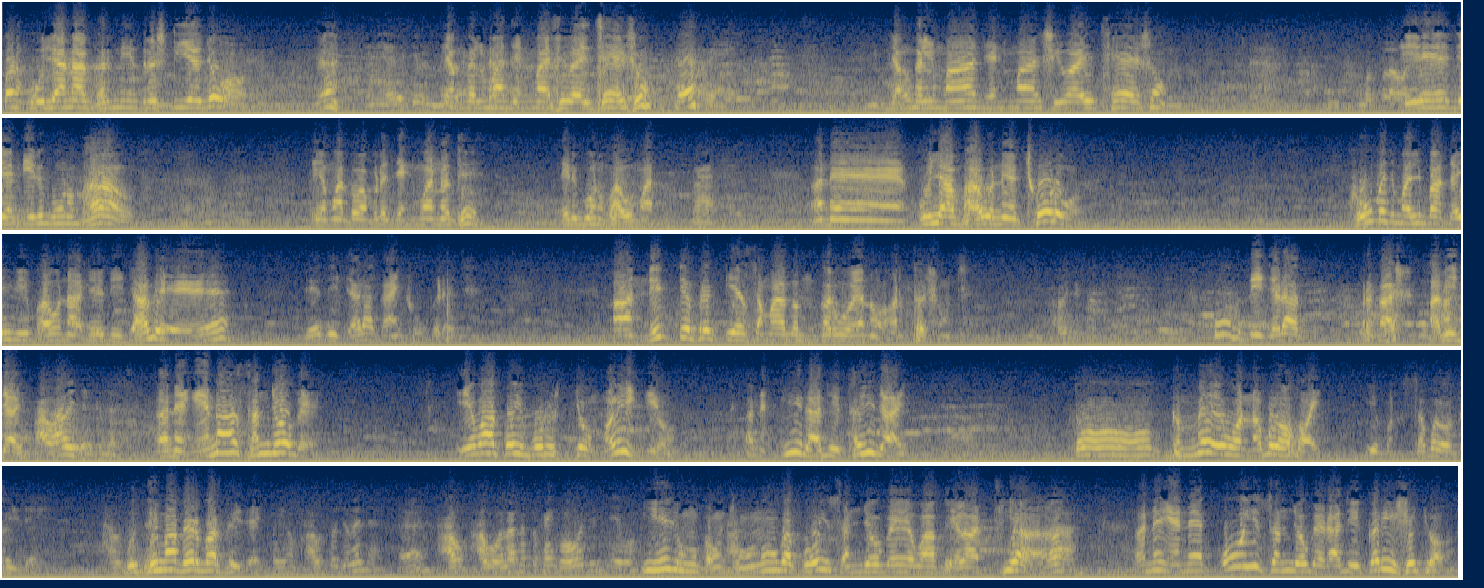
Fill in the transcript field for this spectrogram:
પણ મૂલ્યાના ઘરની દ્રષ્ટિએ જો જંગલમાં જન્મા સિવાય છે શું? જંગલમાં જન્મા સિવાય છે શું? એ જે નિર્ગુણ ભાવ એમાં તો આપણે જન્મવા નથી. નિર્ગુણ ભાવમાં. અને ઓલા ભાવને છોડવો. ખૂબ જ મલબા દૈવી ભાવના જેદી જાગે તેથી જરા કાંઈક ઉગડે છે. આ નિત્ય પ્રત્યે સમાગમ કરવો એનો અર્થ શું છે? ખૂબ દી જરા પ્રકાશ આવી જાય. આવી જાય કદાચ. અને એના સંજોગે એવા કોઈ પુરુષ જો મળી ગયો અને ઈ રાજી થઈ જાય તો ગમે એવો નબળો હોય એ પણ સબળો થઈ જાય. બુદ્ધિમાં ફેરફાર થઈ જાય. ભાવ તો જોવે ને. ભાવ ભાવ ઓલાને તો કંઈક હોવો જોઈએ એવો. એ જ હું કઉ છું. કે કોઈ સંજોગે એવા ભેળા થયા અને એને કોઈ સંજોગે રાજી કરી શક્યો.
